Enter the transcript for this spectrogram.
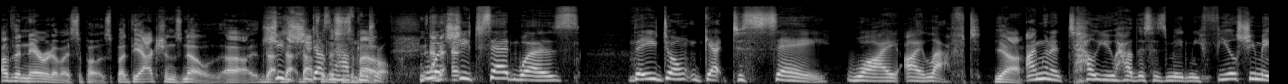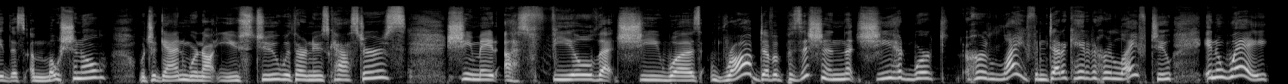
Of the narrative, I suppose, but the actions, no. Uh, th- she, she doesn't this have is about. control. And- what and- she said was, they don't get to say why I left. Yeah. I'm going to tell you how this has made me feel. She made this emotional, which again, we're not used to with our newscasters. She made us feel that she was robbed of a position that she had worked her life and dedicated her life to in a way.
